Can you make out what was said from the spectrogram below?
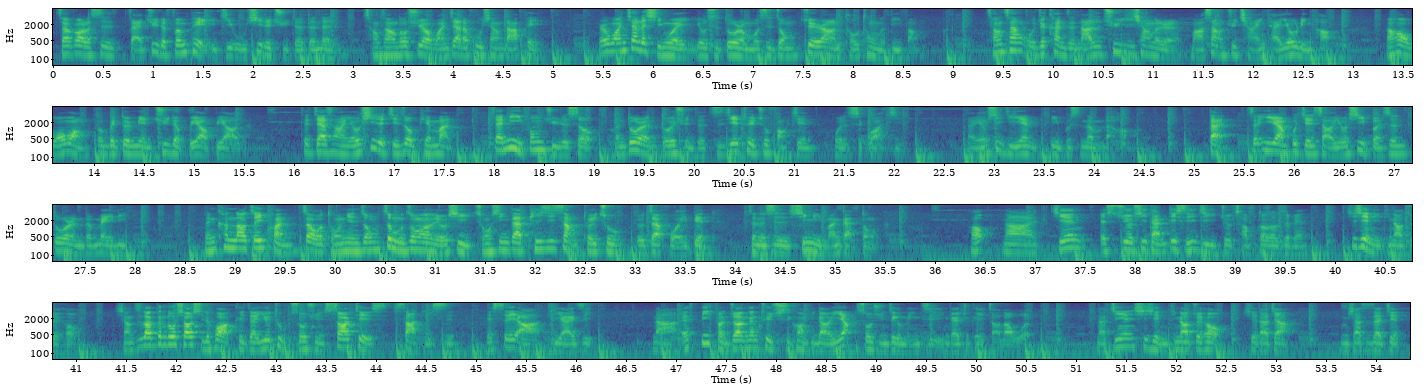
糟糕的是，载具的分配以及武器的取得等等，常常都需要玩家的互相搭配，而玩家的行为又是多人模式中最让人头痛的地方。常常我就看着拿着狙击枪的人马上去抢一台幽灵号，然后往往都被对面狙得不要不要的。再加上游戏的节奏偏慢，在逆风局的时候，很多人都会选择直接退出房间或者是挂机，让游戏体验并不是那么的好。但这依然不减少游戏本身多人的魅力。能看到这一款在我童年中这么重要的游戏重新在 PC 上推出，又再火一遍，真的是心里蛮感动的。好，那今天 SG 游戏谈第十一集就差不多到这边，谢谢你听到最后。想知道更多消息的话，可以在 YouTube 搜寻 Sartis 萨提斯 S A R T I Z。那 FB 粉钻跟 Twitch 实况频道一样，搜寻这个名字应该就可以找到我了。那今天谢谢你听到最后，谢谢大家，我们下次再见。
